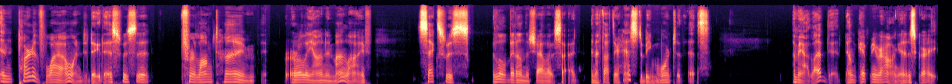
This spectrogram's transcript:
And part of why I wanted to do this was that for a long time, early on in my life, sex was a little bit on the shallow side. And I thought there has to be more to this. I mean, I loved it. Don't get me wrong. It was great.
